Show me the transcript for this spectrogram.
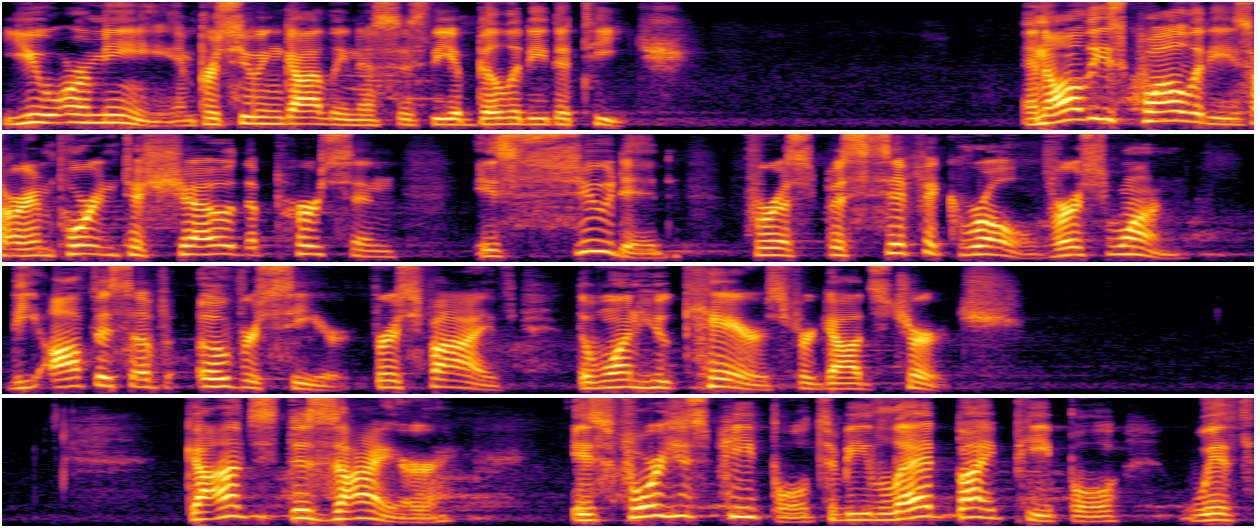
you or me in pursuing godliness is the ability to teach. And all these qualities are important to show the person is suited for a specific role. Verse 1, the office of overseer. Verse 5, the one who cares for God's church. God's desire is for his people to be led by people with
